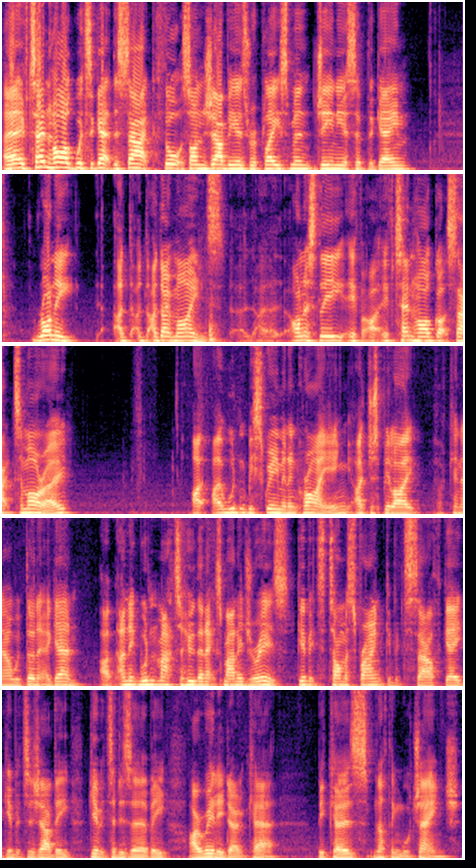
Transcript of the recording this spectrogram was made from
Uh, if Ten Hag were to get the sack, thoughts on Xavi replacement, genius of the game? Ronnie, I, I, I don't mind. Uh, honestly, if if Ten Hag got sacked tomorrow, I, I wouldn't be screaming and crying. I'd just be like, fucking hell, we've done it again. And it wouldn't matter who the next manager is. Give it to Thomas Frank, give it to Southgate, give it to Xavi, give it to De Zerbi. I really don't care because nothing will change.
